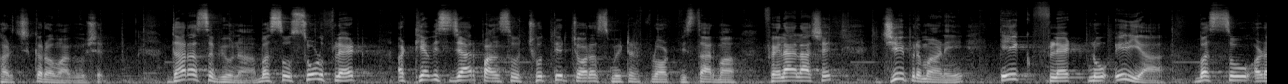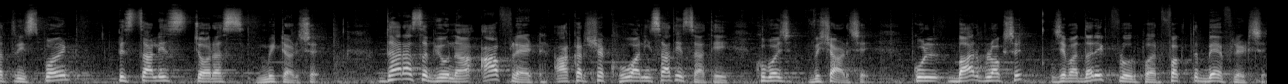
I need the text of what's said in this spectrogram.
ખર્ચ કરવામાં આવ્યો છે. ધારાસભ્યોના બસો સોળ ફ્લેટ અઠ્યાવીસ હજાર પાંચસો છોતેર ચોરસ મીટર પ્લોટ વિસ્તારમાં ફેલાયેલા છે. જે પ્રમાણે એક ફ્લેટનો એરિયા બસો અડત્રીસ પોઈન્ટ પિસ્તાલીસ ચોરસ મીટર છે. ધારાસભ્યોના આ ફ્લેટ આકર્ષક હોવાની સાથે સાથે ખૂબ જ વિશાળ છે. કુલ બાર બ્લોક છે, જેમાં દરેક ફ્લોર પર ફક્ત બે ફ્લેટ છે.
